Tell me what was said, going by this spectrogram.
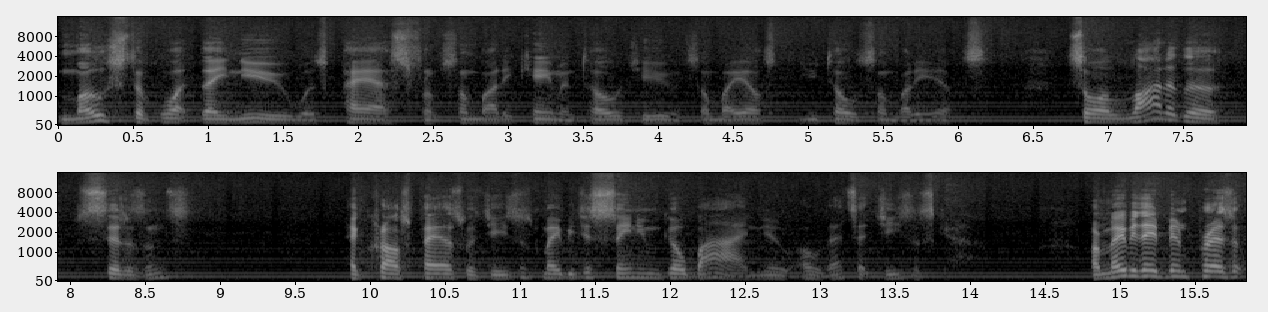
Most of what they knew was passed from somebody came and told you, and somebody else, you told somebody else. So a lot of the citizens had crossed paths with Jesus, maybe just seen him go by and knew, oh, that's that Jesus guy. Or maybe they'd been present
